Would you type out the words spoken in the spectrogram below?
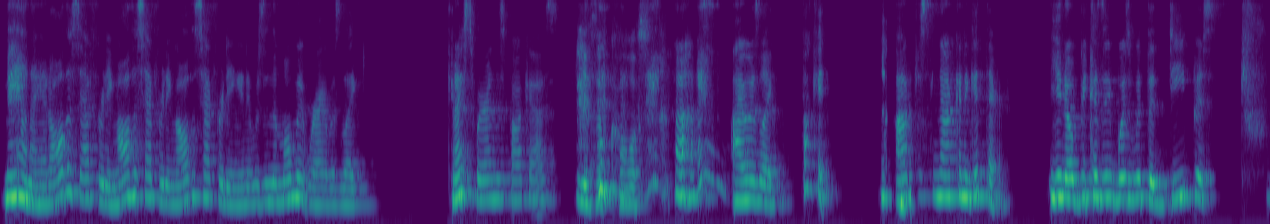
man, I had all this efforting, all this efforting, all this efforting, and it was in the moment where I was like, can I swear on this podcast? Yes, of course. I was like, fuck it, I'm just not going to get there, you know, because it was with the deepest tr-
